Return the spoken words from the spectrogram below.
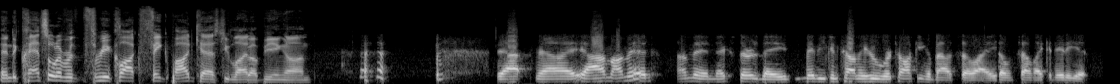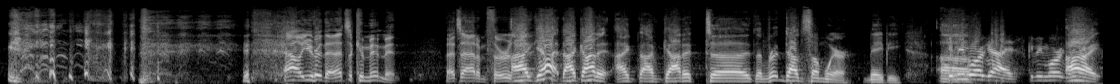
And to cancel whatever three o'clock fake podcast you lied about being on. Yeah, yeah, yeah I'm, I'm in. I'm in next Thursday. Maybe you can tell me who we're talking about so I don't sound like an idiot. Al, you heard that. That's a commitment. That's Adam Thursday. Uh, yeah, I got it. I, I've got it uh, written down somewhere, maybe. Uh, Give me more guys. Give me more guys. All right.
